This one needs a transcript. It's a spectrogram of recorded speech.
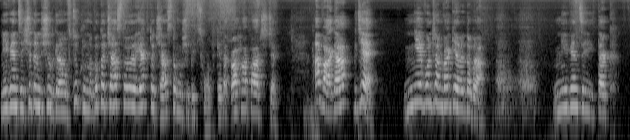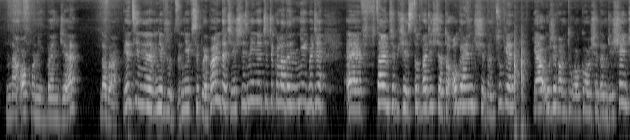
mniej więcej 70 gramów cukru, no bo to ciasto, jak to ciasto musi być słodkie. Tak, aha, patrzcie. A waga gdzie? Nie włączam wagi, ale dobra. Mniej więcej tak na oko niech będzie. Dobra, więcej nie, nie wrzucę, nie wsypuję. Pamiętajcie, jeśli zmieniacie czekoladę, niech będzie e, w całym przepisie jest 120, to ograniczcie ten cukier. Ja używam tu około 70,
